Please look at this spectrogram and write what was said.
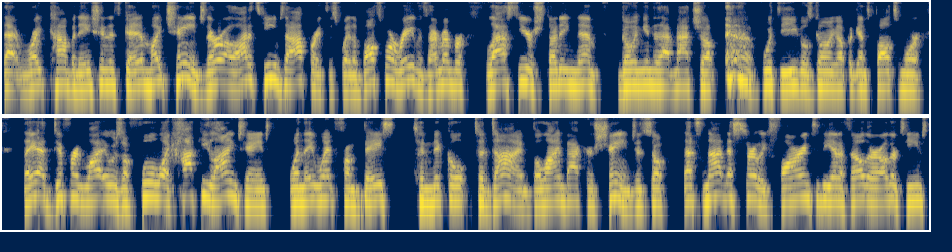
that right combination. It's, it might change. There are a lot of teams that operate this way. The Baltimore Ravens, I remember last year studying them going into that matchup with the Eagles going up against Baltimore. They had different, it was a full like hockey line change when they went from base to nickel to dime. The linebackers change. And so that's not necessarily far into the NFL. There are other teams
